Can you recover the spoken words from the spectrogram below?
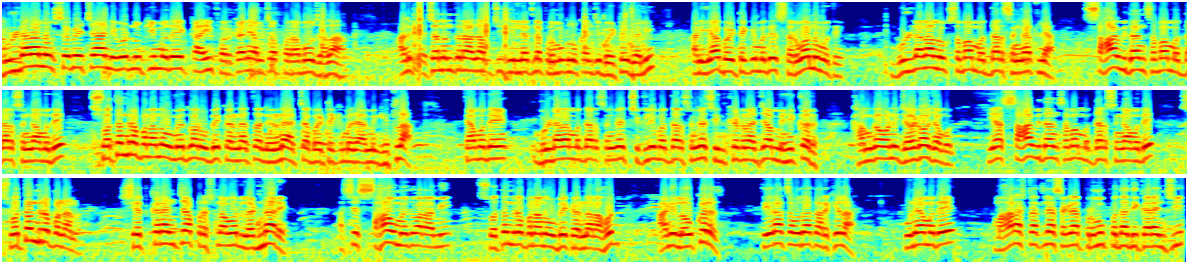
बुलढाणा लोकसभेच्या निवडणुकीमध्ये काही फरकाने आमचा पराभव झाला आणि त्याच्यानंतर आज आमची जिल्ह्यातल्या प्रमुख लोकांची बैठक झाली. आणि या बैठकीमध्ये सर्वानुमते बुलढाणा लोकसभा मतदारसंघातल्या सहा विधानसभा मतदारसंघामध्ये स्वतंत्रपणानं उमेदवार उभे करण्याचा निर्णय आजच्या बैठकीमध्ये आम्ही घेतला. त्यामध्ये बुलढाणा मतदारसंघ चिखली मतदारसंघ सिंदखेड राजा मेहकर खामगाव आणि जळगाव जामोद या सहा विधानसभा मतदारसंघामध्ये स्वतंत्रपणानं शेतकऱ्यांच्या प्रश्नावर लढणारे असे सहा उमेदवार आम्ही स्वतंत्रपणानं उभे करणार आहोत. आणि लवकरच तेरा चौदा तारखेला पुण्यामध्ये महाराष्ट्रातल्या सगळ्या प्रमुख पदाधिकाऱ्यांची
